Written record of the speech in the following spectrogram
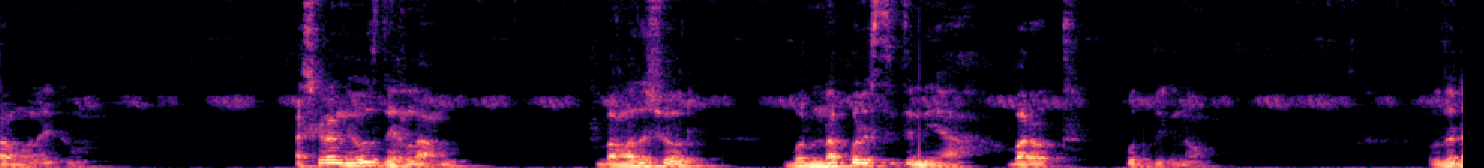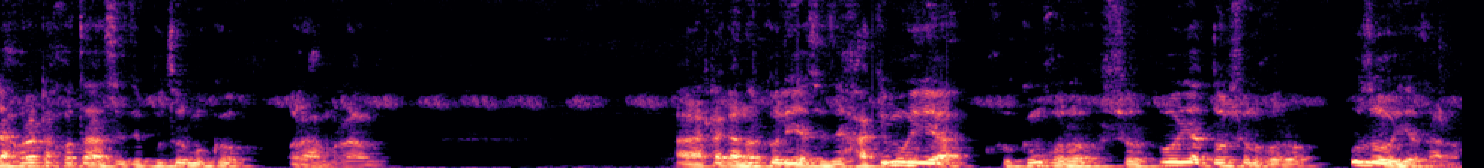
আসসালামু আলাইকুম। আজকে নিউজ দেখলাম, বাংলাদেশের বন্যা পরিস্থিতি নিয়ে ভারত উদ্বিগ্ন। ওদের ডাহর একটা কথা আছে যে বুথুর মুখ রাম রাম। আর একটা গানের কলি আছে যে, হাকিম হইয়া হুকুম করো, সর্প হইয়া দর্শন করো, উজো হইয়া জাড়ো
